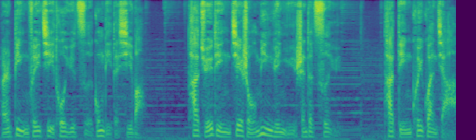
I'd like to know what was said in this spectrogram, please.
而并非寄托于子宫里的希望。他决定接受命运女神的赐予。他顶盔贯甲，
